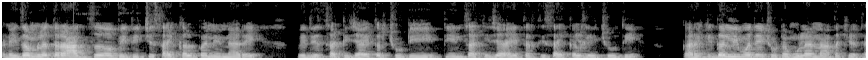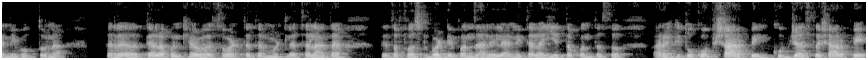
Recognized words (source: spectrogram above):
आणि जमलं तर आज विधीची सायकल पण येणार आहे. विधीसाठी जी आहे तर छोटी तीन चाकी जी आहे तर ती सायकल घ्यायची होती. कारण की गल्लीमध्ये छोट्या मुलांना आता खेळताना बघतो ना तर त्याला पण खेळावं असं वाटतं. तर म्हटलं चला आता त्याचा फर्स्ट बड्डे पण झालेला आहे आणि त्याला येतं पण तसं. कारण की तो खूप शार्प आहे खूप जास्त शार्प आहे.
